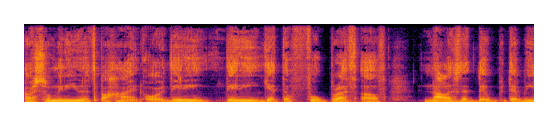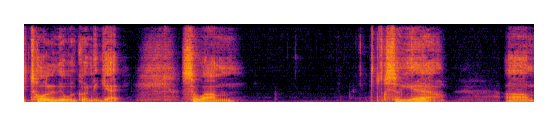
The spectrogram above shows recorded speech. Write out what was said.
are so many units behind, or they didn't they didn't get the full breadth of knowledge that they, that we told them they were going to get. So um, so yeah, um,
